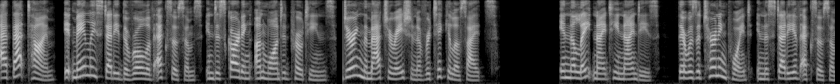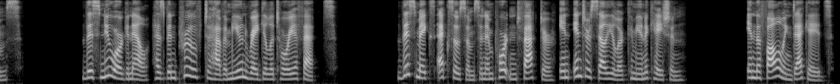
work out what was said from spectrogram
At that time, it mainly studied the role of exosomes in discarding unwanted proteins during the maturation of reticulocytes. In the late 1990s, there was a turning point in the study of exosomes. This new organelle has been proved to have immune regulatory effects. This makes exosomes an important factor in intercellular communication. In the following decades,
